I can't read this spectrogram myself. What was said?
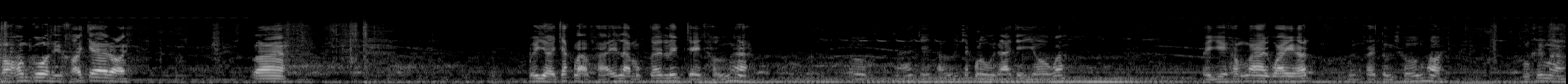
Còn hôm cua thì khỏi chơi rồi và bây giờ chắc là phải làm một cái clip chạy thử ha. Ừ, chạy thử chắc lùi ra chạy vô quá. Tại vì không có ai quay hết mình phải tự sướng thôi. Còn khi mà.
